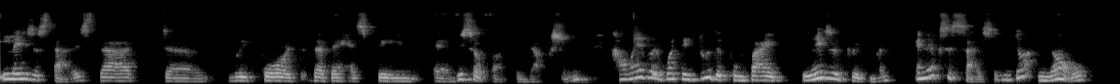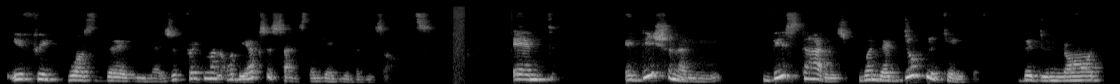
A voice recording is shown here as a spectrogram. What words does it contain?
laser studies that uh, report that there has been a visceral fat reduction. However, what they do, they combine laser treatment and exercise. So we don't know if it was the laser treatment or the exercise that gave you the results. And additionally, these studies, when they're duplicated, they do not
